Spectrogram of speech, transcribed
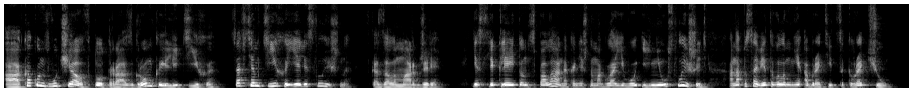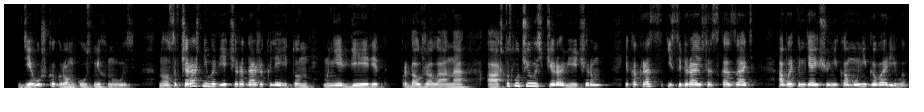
А как он звучал в тот раз, громко или тихо? Совсем тихо, еле слышно, сказала Марджери. Если Клейтон спала, она, конечно, могла его и не услышать. Она посоветовала мне обратиться к врачу. Девушка громко усмехнулась. «Но со вчерашнего вечера даже Клейтон мне верит», – продолжала она. «А что случилось вчера вечером? Я как раз и собираюсь рассказать. Об этом я еще никому не говорила.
